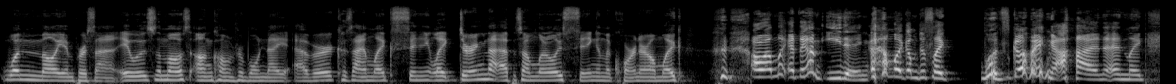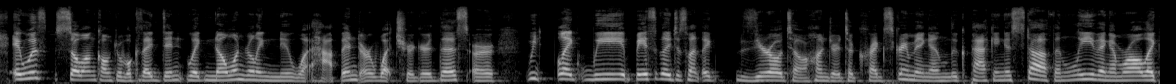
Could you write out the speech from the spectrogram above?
One million percent. It was the most uncomfortable night ever because I'm like sitting, like during that episode, I'm literally sitting in the corner. I'm like, oh, I'm like, I think I'm eating. I'm like, I'm just like, what's going on? And like, it was so uncomfortable because I didn't, like, no one really knew what happened or what triggered this. Or we, like, we basically just went like zero to a 100 to Craig screaming and Luke packing his stuff and leaving. And we're all like,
